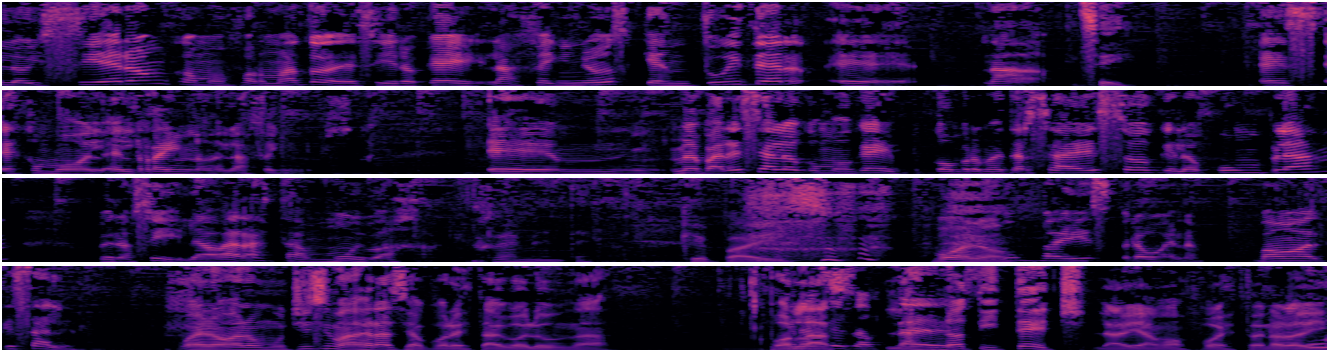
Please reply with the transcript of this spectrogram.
lo hicieron como formato de decir, ok, la fake news, que en Twitter, eh, nada, Sí. es, es como el, el reino de la fake news. Eh, me parece algo como, ok, comprometerse a eso, que lo cumplan, pero sí, la vara está muy baja. Realmente. Qué país. Bueno, Un país, pero bueno, vamos a ver qué sale. bueno, Manu, muchísimas gracias por esta columna. Por Gracias las, las. Notitech la habíamos puesto, ¿no lo Uy, no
